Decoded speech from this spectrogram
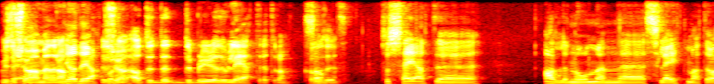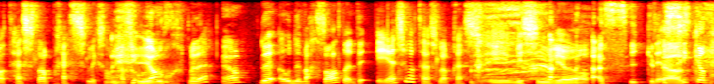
Hvis du skjønner hva jeg mener? da Ja, det er skjønner, At det, det blir det du leter etter, da. Kan du Sant? si. Så si at uh, alle nordmenn uh, sleit med at det var Tesla-press, liksom. Hva skulle vi gjort med det? Ja. det? Og det verste av alt er det er sikkert Tesla-press i visse miljøer. Det er sikkert Det er sikkert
